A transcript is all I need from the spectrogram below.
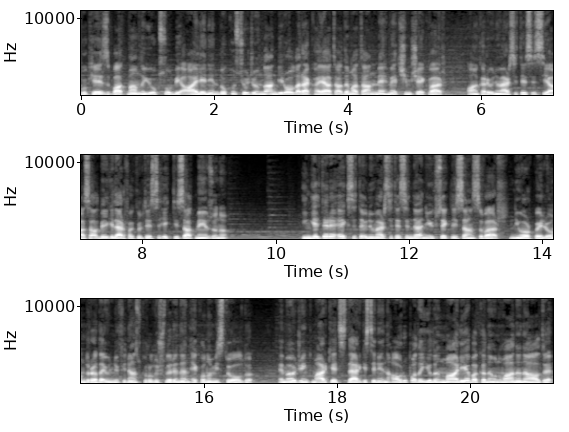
bu kez Batmanlı yoksul bir ailenin 9 çocuğundan biri olarak hayata adım atan Mehmet Şimşek var. Ankara Üniversitesi Siyasal Bilgiler Fakültesi İktisat mezunu. İngiltere Exeter Üniversitesi'nden yüksek lisansı var. New York ve Londra'da ünlü finans kuruluşlarının ekonomisti oldu. Emerging Markets dergisinin Avrupa'da yılın Maliye Bakanı unvanını aldı.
